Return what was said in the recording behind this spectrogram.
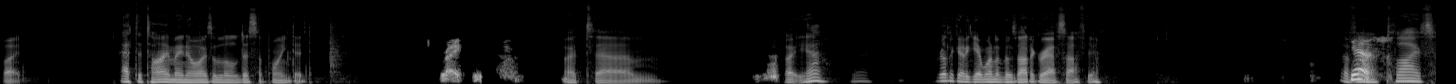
but at the time, I know I was a little disappointed. Right. But um, but yeah, yeah, I really got to get one of those autographs off you. Of Yes. Clive's.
